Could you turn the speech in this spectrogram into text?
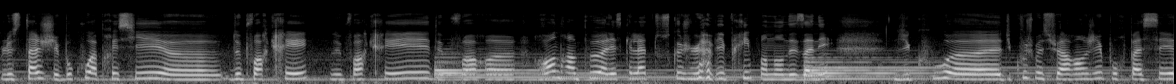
le stage, j'ai beaucoup apprécié de pouvoir créer, de pouvoir créer, de pouvoir rendre un peu à l'escalade tout ce que je lui avais pris pendant des années. Du coup, du coup je me suis arrangée pour passer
